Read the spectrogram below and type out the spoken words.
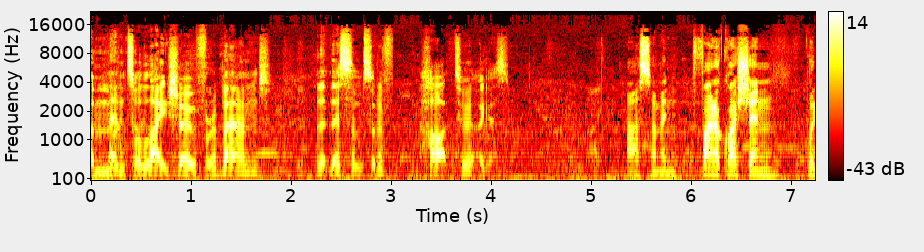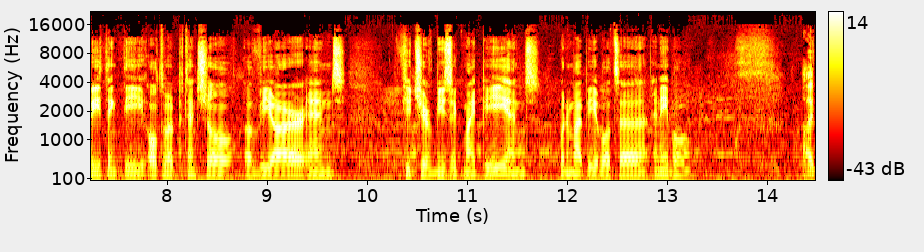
a mental light show for a band. That there's some sort of heart to it, I guess. Awesome. And final question: What do you think the ultimate potential of VR and future of music might be, and what it might be able to enable? I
